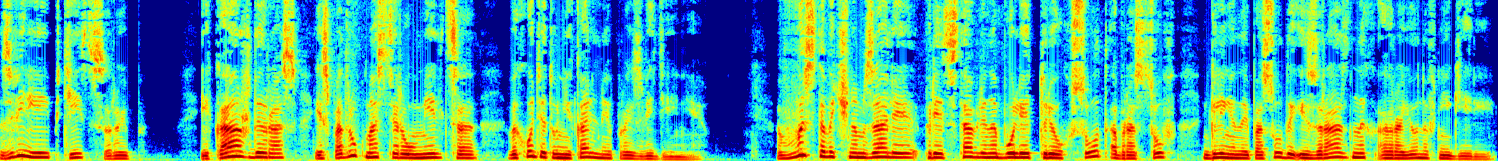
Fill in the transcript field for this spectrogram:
зверей, птиц, рыб. И каждый раз из-под рук мастера-умельца выходят уникальные произведения. В выставочном зале представлено более трехсот образцов глиняной посуды из разных районов Нигерии.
